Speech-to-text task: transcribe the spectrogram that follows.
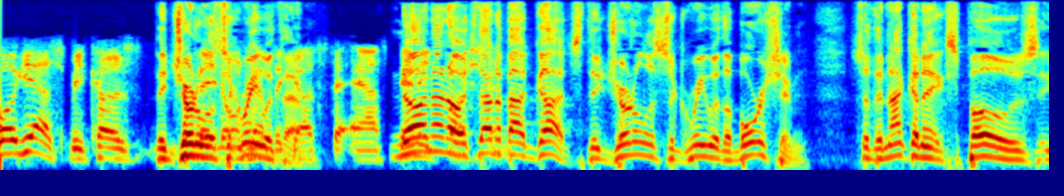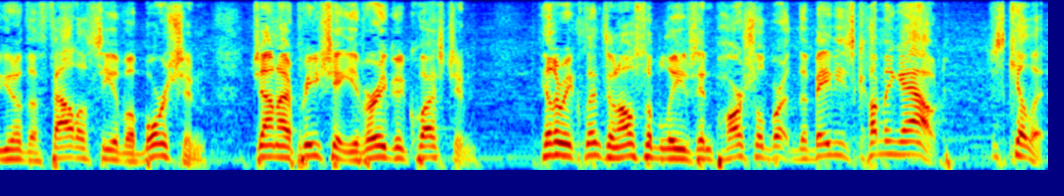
Well, yes, because The journalists agree with the them. guts to ask. No, no, no. It's not about guts. The journalists agree with abortion, so they're not going to expose, you know, the fallacy of abortion. John, I appreciate you. Very good question. Hillary Clinton also believes in partial birth. The baby's coming out. Just kill it.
